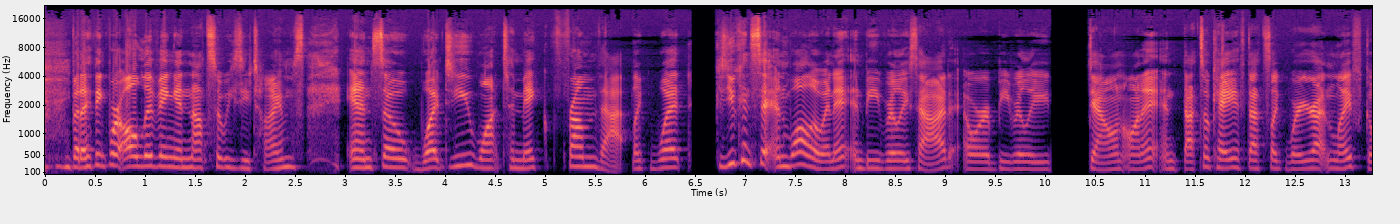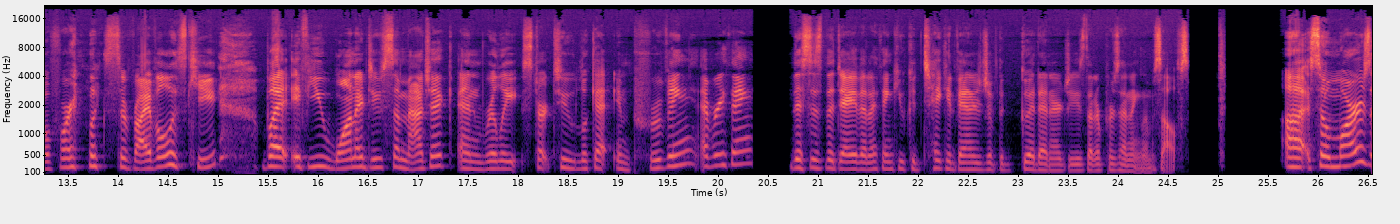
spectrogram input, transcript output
but I think we're all living in not so easy times. And so, what do you want to make from that? Like, what because you can sit and wallow in it and be really sad or be really down on it and that's okay. If that's like where you're at in life go for it. Like survival is key. But if you want to do some magic and really start to look at improving everything this is the day that i think you could take advantage of the good energies that are presenting themselves uh, so Mars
